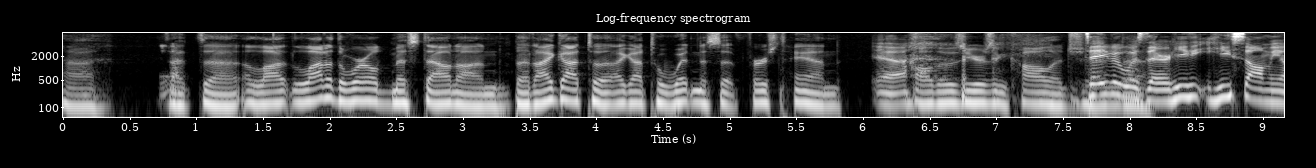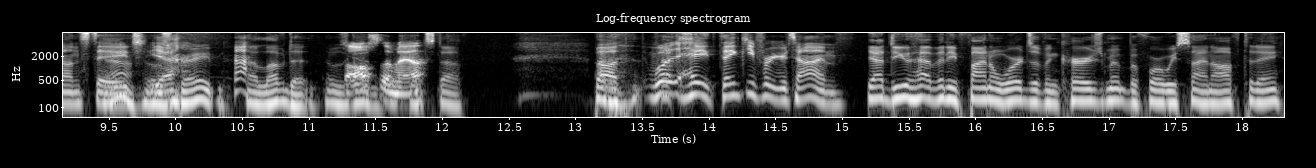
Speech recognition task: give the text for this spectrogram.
Uh, That uh, a lot, a lot of the world missed out on, but I got to, I got to witness it firsthand Yeah. all those years in college. David and, was uh, there. He he saw me on stage. Yeah, stage. it was great. I loved it. It was good. Awesome, man. Good stuff. Uh, well, hey, thank you for your time. Yeah. Do you have any final words of encouragement before we sign off today?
